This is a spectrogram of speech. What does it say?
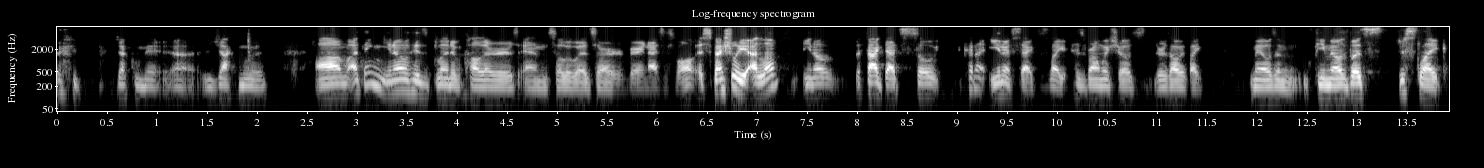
Jacques Mou, uh, Jacques Um, I think you know his blend of colors and silhouettes are very nice as well. Especially, I love you know the fact that's so kind of unisex. It's like his runway shows. There's always like males and females, but it's just like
